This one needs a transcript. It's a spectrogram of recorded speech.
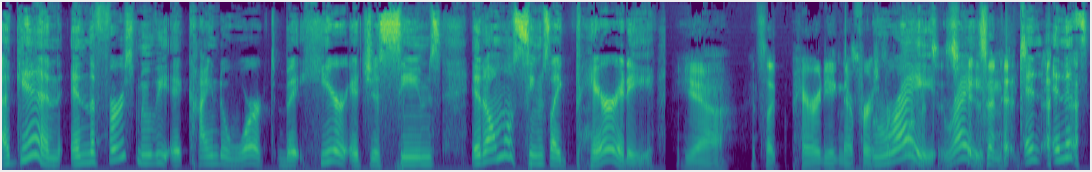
again in the first movie it kind of worked but here it just seems it almost seems like parody yeah. It's like parodying their first right right isn't it? and and it's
